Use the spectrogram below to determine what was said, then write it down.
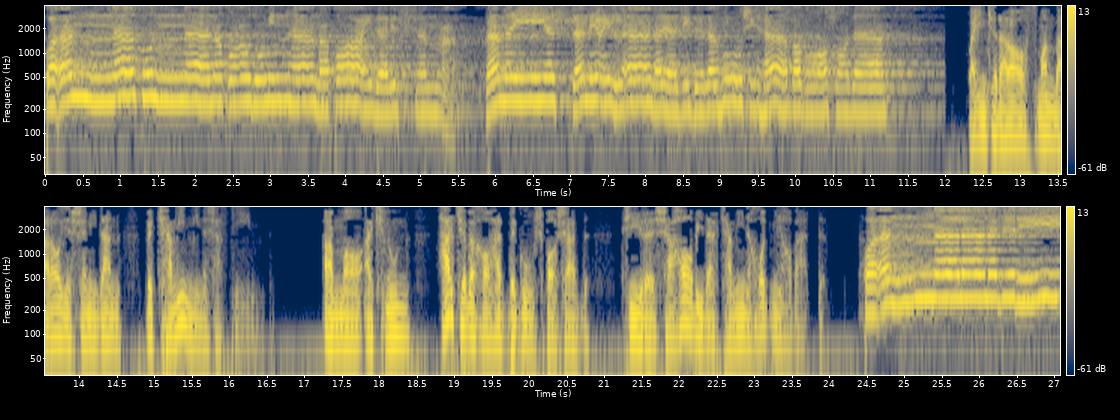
و انا كنا نقعد منها مقاعد للسمع فمن يستمع الان يجد له شهابا رصدا. و اینکه در آسمان برای شنیدن به کمین می نشستیم. اما اکنون هر که بخواهد به گوش باشد تیر شهابی در کمین خود میابد و انا لا ندری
